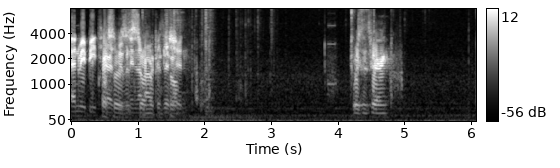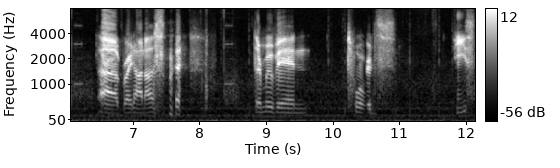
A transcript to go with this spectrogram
Enemy BTR is Also, there's moving a in on our control. position. Where's this bearing? Uh, right on us. They're moving towards east.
